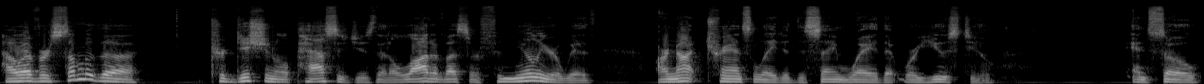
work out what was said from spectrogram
However, some of the traditional passages that a lot of us are familiar with are not translated the same way that we're used to. And so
